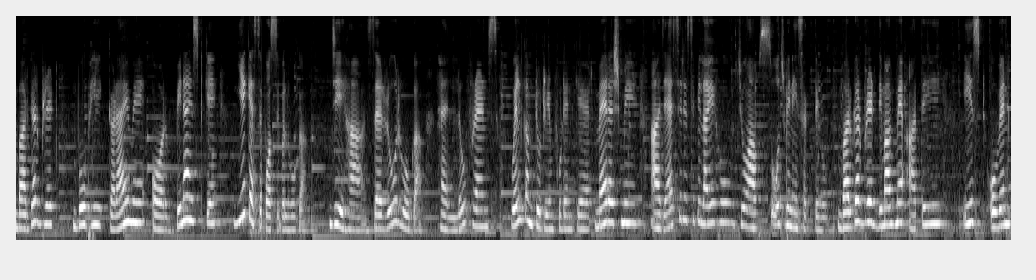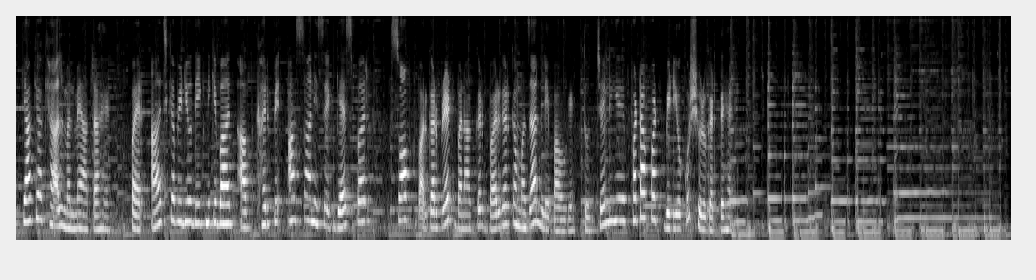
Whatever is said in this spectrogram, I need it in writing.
Burger bread, वो भी कढ़ाई में और बिना ईस्ट के ये कैसे पॉसिबल होगा? जी हाँ ज़रूर होगा। Hello friends welcome to dream food and care मैं रश्मि, आज ऐसी रेसिपी लाई हो जो आप सोच भी नहीं सकते हो। बर्गर ब्रेड दिमाग में आते ही ईस्ट ओवन क्या क्या ख्याल मन में आता है। पर आज का वीडियो देखने के बाद आप घर पे आसानी से गैस पर सॉफ्ट बर्गर ब्रेड बनाकर बर्गर का मज़ा ले पाओगे। तो चलिए फटाफट वीडियो को शुरू करते हैं।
